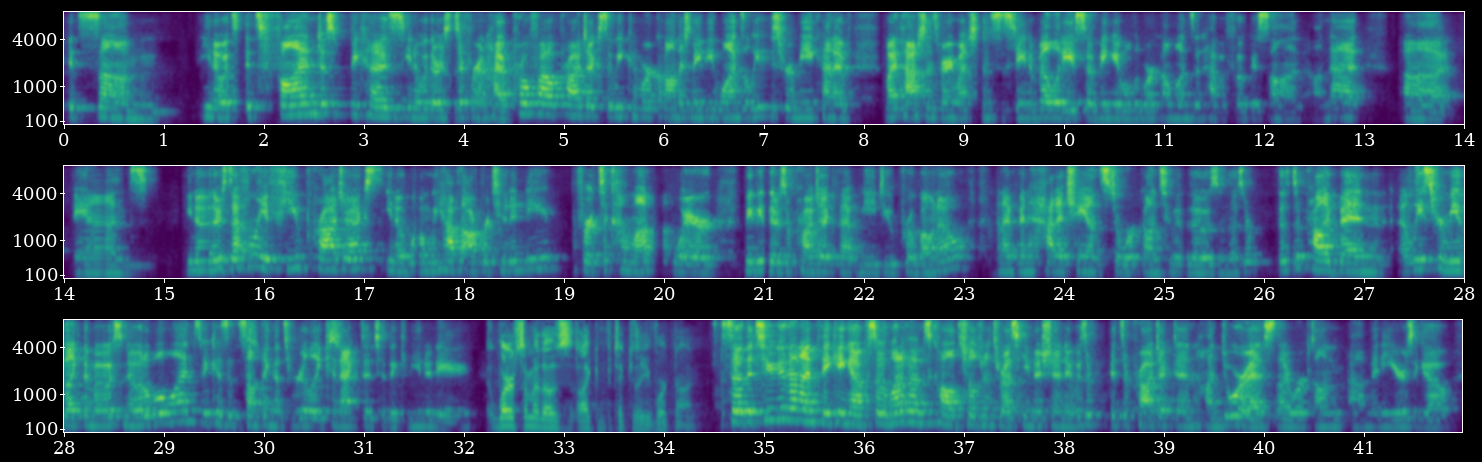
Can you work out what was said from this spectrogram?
it's um you know it's it's fun just because you know there's different high profile projects that we can work on. There's maybe ones at least for me kind of my passion is very much in sustainability. So being able to work on ones that have a focus on on that uh, and you know there's definitely a few projects you know when we have the opportunity for it to come up where maybe there's a project that we do pro bono and i've been had a chance to work on two of those and those are those have probably been at least for me like the most notable ones because it's something that's really connected to the community. What are some of those like in particular you've worked on? So the two that i'm thinking of so one of them is called children's rescue mission. It was a it's a project in honduras that i worked on uh, many years ago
